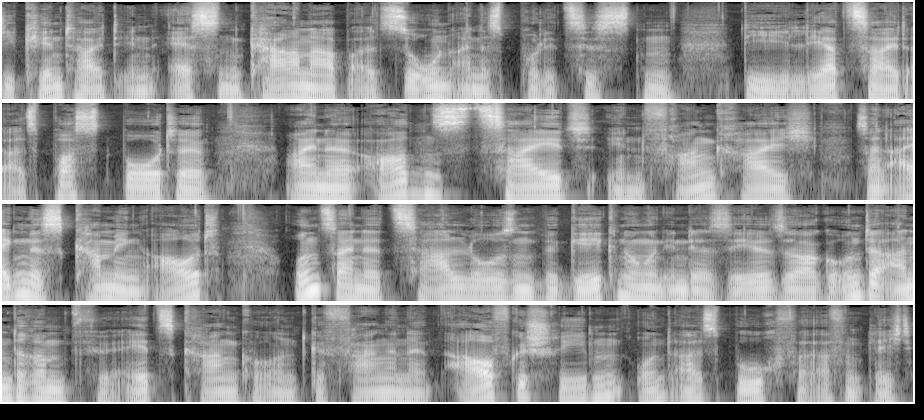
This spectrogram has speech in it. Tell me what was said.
die Kindheit in Essen, Karnap als Sohn eines Polizisten, die Lehrzeit als Postbote, eine Ordenszeit in Frankreich, sein eigenes Coming-out und seine zahllosen Begegnungen in der Seelsorge, unter anderem für AIDS-Kranke und Gefangene, aufgeschrieben und als Buch veröffentlicht.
